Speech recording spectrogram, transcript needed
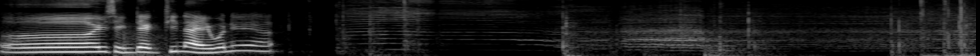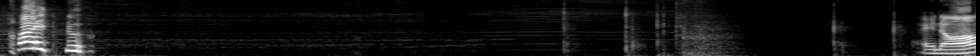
เอ้ยสิงเด็กที่ไหนวะเนี่ย เฮ้ไอ้น้อง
